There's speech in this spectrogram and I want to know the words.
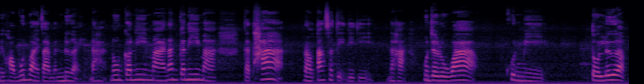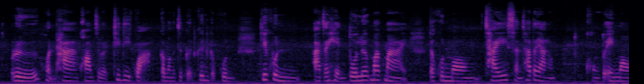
มีความวุ่นวายใจมันเหนื่อยนะคะนู่นก็นี่มานั่นก็นี่มา แต่ถ้าเราตั้งสติดีๆนะคะ คุณจะรู้ว่าคุณมีตัวเลือกหรือหนทางความสำเร็จที่ดีกว่ากำลังจะเกิดขึ้นกับคุณ ที่คุณอาจจะเห็นตัวเลือกมากมาย แต่คุณมองใช้สัญชาตญาณของ ของตัวเองมอง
